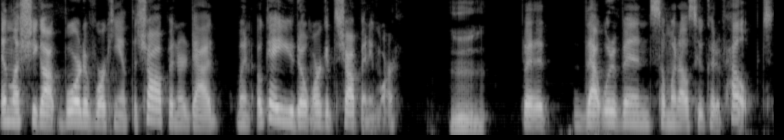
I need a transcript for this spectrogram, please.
unless she got bored of working at the shop and her dad went, okay, you don't work at the shop anymore. Hmm. But that would have been someone else who could have helped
